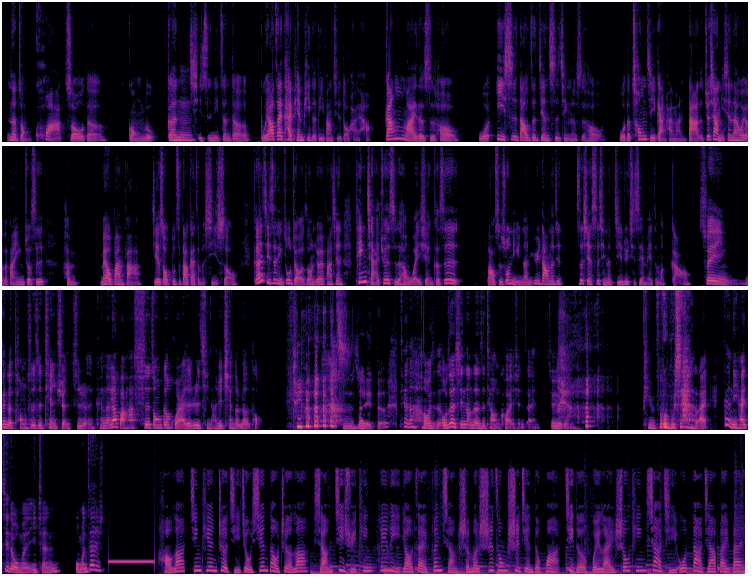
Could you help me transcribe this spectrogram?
那种跨州的公路，跟其实你真的不要在太偏僻的地方，其实都还好。刚来的时候，我意识到这件事情的时候。我的冲击感还蛮大的，就像你现在会有的反应，就是很没有办法接受，不知道该怎么吸收。可是其实你住久了之后，你就会发现，听起来确实很危险。可是老实说，你能遇到那件这些事情的几率，其实也没这么高。所以那个同事是天选之人，可能要把他失踪跟回来的日期拿去签个乐透 之类的。天哪，我我这个心脏真的是跳很快，现在就有点。平复不下来，但你还记得我们以前我们在？好啦，今天这集就先到这啦。想继续听黑莉要再分享什么失踪事件的话，记得回来收听下集哦。大家拜拜。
